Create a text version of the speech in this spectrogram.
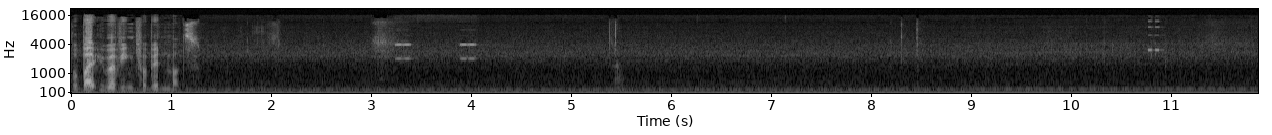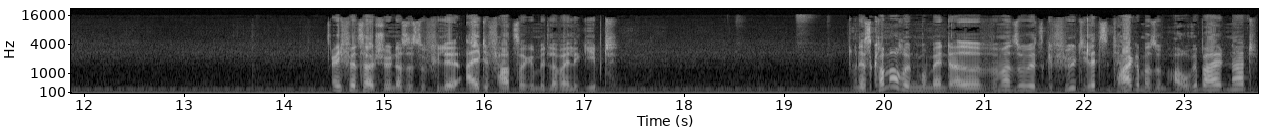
Wobei überwiegend Forbidden Mods. Ich finde es halt schön, dass es so viele alte Fahrzeuge mittlerweile gibt. Und es kommen auch im Moment, also wenn man so jetzt gefühlt die letzten Tage mal so im Auge behalten hat,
